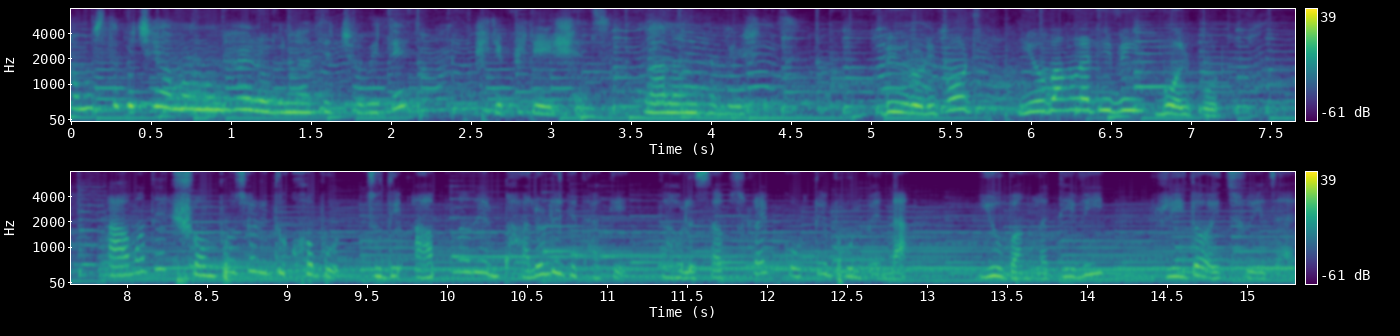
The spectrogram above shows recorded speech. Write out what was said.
সমস্ত কিছুই আমার মনে হয় রবীন্দ্রনাথের ছবিতে ফিরে ফিরে এসেছে নানানভাবে এসেছে। Bureau report U Bangla TV Bolpur. আমাদের সম্প্রচারিত খবর যদি আপনাদের ভালো লেগে থাকে তাহলে সাবস্ক্রাইব করতে ভুলবেন না। ইউ বাংলা টিভি হৃদয় ছুঁয়ে যায়।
